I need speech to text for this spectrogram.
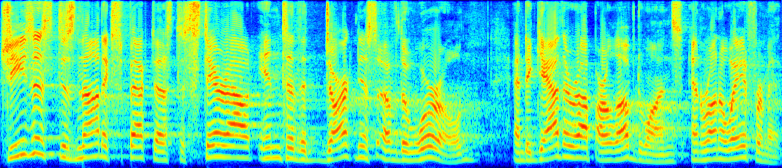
Jesus does not expect us to stare out into the darkness of the world and to gather up our loved ones and run away from it.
